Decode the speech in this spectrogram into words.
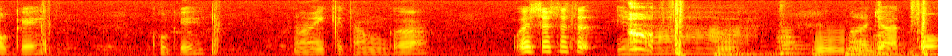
Oke. Oke. Naik kita enggak. Wes, wes, wes. Ya. Malah jatuh.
